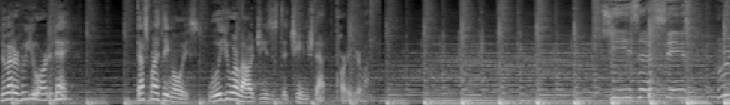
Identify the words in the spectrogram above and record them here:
no matter who you are today, that's my thing always. Will you allow Jesus to change that part of your life? Jesus is real.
